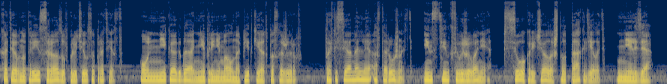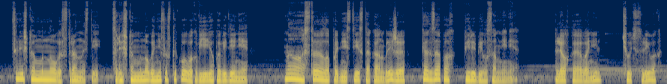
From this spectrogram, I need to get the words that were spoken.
Хотя внутри сразу включился протест. Он никогда не принимал напитки от пассажиров. Профессиональная осторожность, инстинкт выживания – все кричало, что так делать нельзя. Слишком много странностей, слишком много несостыковок в ее поведении. Но стоило поднести стакан ближе, как запах перебил сомнения. Легкая ваниль, чуть сливок –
